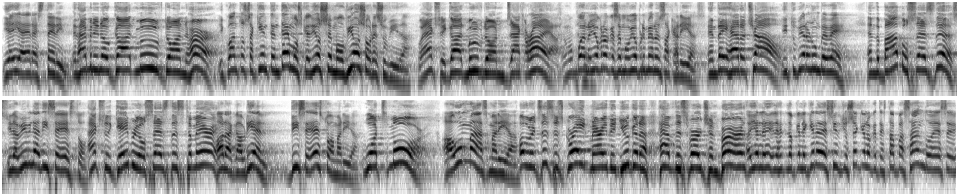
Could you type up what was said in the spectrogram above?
y ella era estéril. And how many know God moved on her? ¿Y cuántos aquí entendemos que Dios se movió sobre su vida? Well, actually, God moved on Zachariah. Bueno, yo creo que se movió primero en Zacarías and they had a child. y tuvieron un bebé. And the Bible says this. Y la Biblia dice esto. Actually, Gabriel says this to Mary. Ahora, Gabriel dice esto a María. What's more? Aún más, María. In other words, this is great, Mary, that you're going to have this virgin birth, Ella le- le- lo que le quiere decir, yo sé que lo que te está pasando es eh,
